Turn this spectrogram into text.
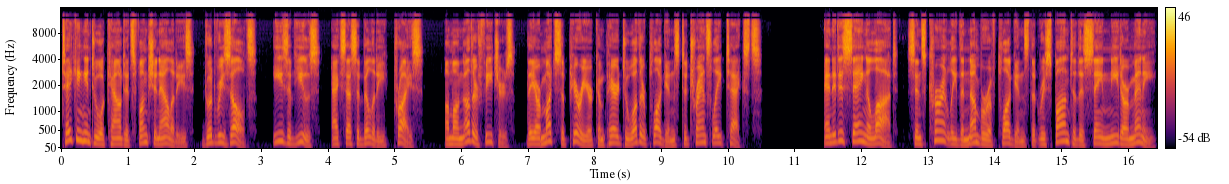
Taking into account its functionalities, good results, ease of use, accessibility, price, among other features, they are much superior compared to other plugins to translate texts. And it is saying a lot, since currently the number of plugins that respond to this same need are many.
